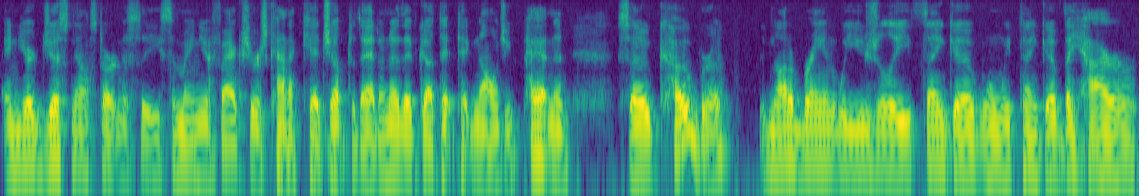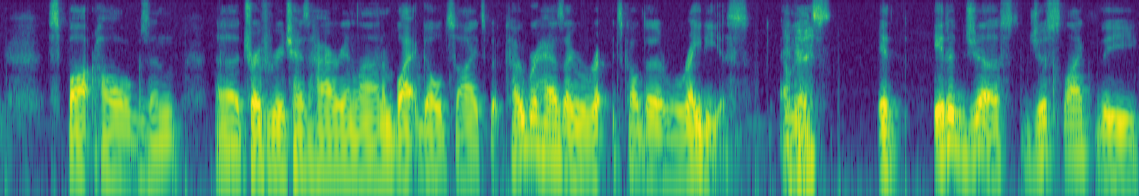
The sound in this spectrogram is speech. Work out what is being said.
and you're just now starting to see some manufacturers kind of catch up to that. I know they've got that technology patented. So Cobra, not a brand we usually think of when we think of they hire spot hoggs and uh, Trophy Ridge has a higher end line and black gold sights, but Cobra has a it's called the Radius, and Okay. it's it it adjusts just like the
